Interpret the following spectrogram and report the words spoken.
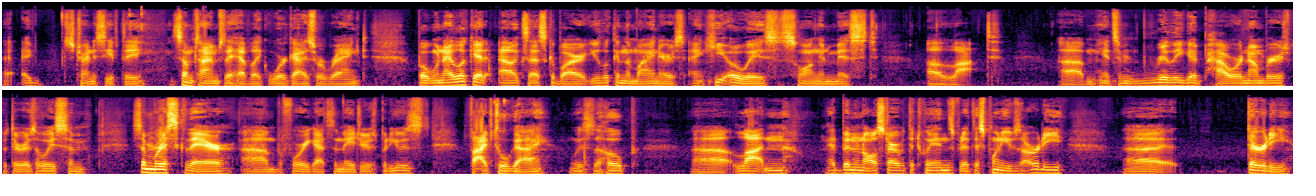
I, am just trying to see if they. Sometimes they have like where guys were ranked, but when I look at Alex Escobar, you look in the minors, and he always swung and missed a lot. Um, he had some really good power numbers, but there was always some some risk there um, before he got to the majors. But he was five tool guy was the hope. Uh, Lawton had been an all star with the Twins, but at this point he was already uh, 30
